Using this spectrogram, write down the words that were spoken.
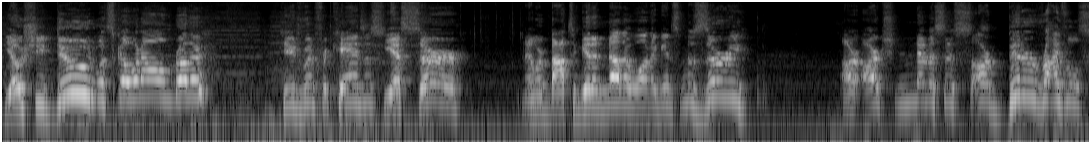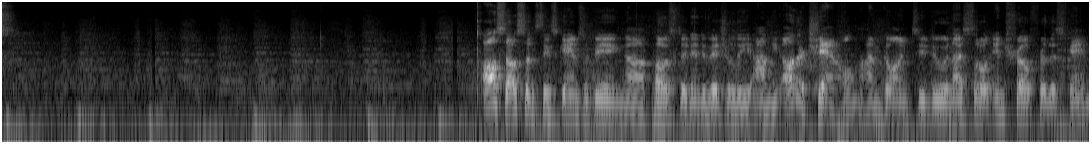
Yoshi Dude, what's going on, brother? Huge win for Kansas. Yes, sir. And we're about to get another one against Missouri. Our arch nemesis, our bitter rivals. Also, since these games are being uh, posted individually on the other channel, I'm going to do a nice little intro for this game.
